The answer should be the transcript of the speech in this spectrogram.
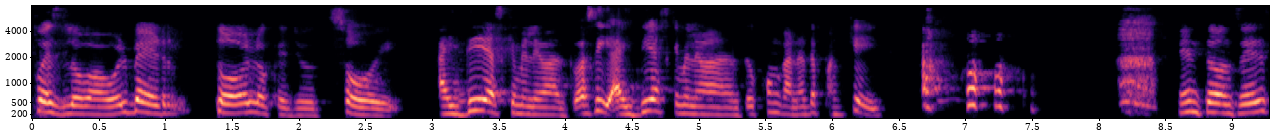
pues lo va a volver todo lo que yo soy hay días que me levanto así, hay días que me levanto con ganas de pancakes. Entonces,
